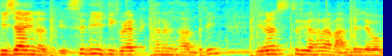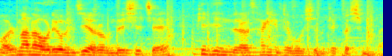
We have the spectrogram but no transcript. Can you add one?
디자이너들이 3D 그래픽 하는 사람들이 이런 스튜디오 하나 만들려고 얼마나 어려운지 여러분들이 실제 PD님들하고 상의를 해보시면 될 것입니다.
